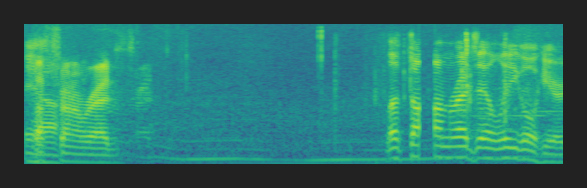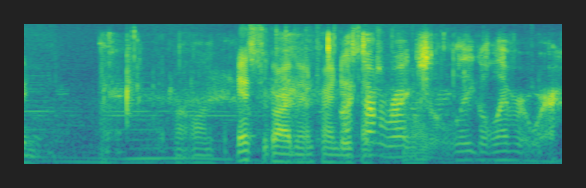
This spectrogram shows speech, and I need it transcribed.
Yeah. Left on red. Left on red's illegal here. Front one. Disregard me. I'm trying to do Left on something. red's right. illegal everywhere.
